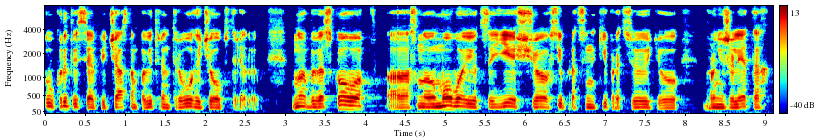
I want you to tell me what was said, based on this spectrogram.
укритися під час там повітряної тривоги чи обстрілів. Ну обов'язково е, основною мовою це є, що всі працівники працюють у бронежилетах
